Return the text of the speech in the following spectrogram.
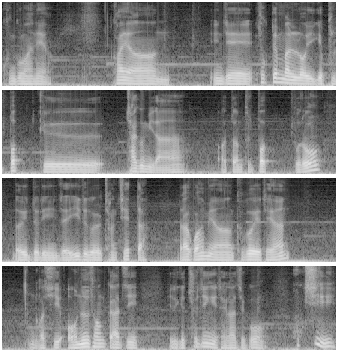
궁금하네요. 과연 이제 속된 말로 이게 불법 그 자금이다. 어떤 불법으로 너희들이 이제 이득을 장치했다라고 하면 그거에 대한 것이 어느 선까지 이렇게 추징이 돼가지고 혹시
